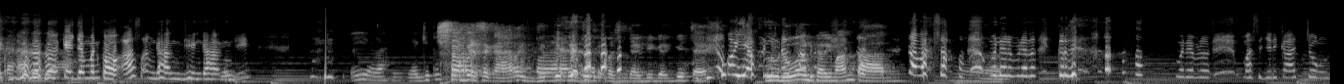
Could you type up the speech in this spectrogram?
Mendahulukan adab ya. kayak zaman koas enggak enggi enggak enggi iyalah ya gitu sih. Sampai sekarang gitu dia kerja juga masih gage-gage, Cek. oh iya Lu bener. doang di Kalimantan. sama-sama. Nah, bener-bener kerja bener-bener masih jadi kacung.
